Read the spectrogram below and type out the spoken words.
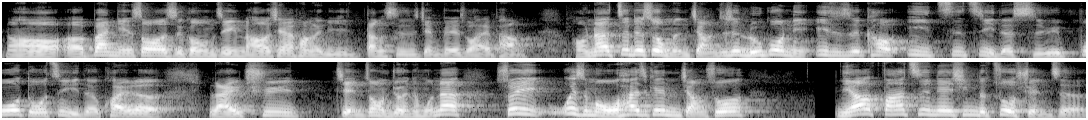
然后呃半年瘦二十公斤，然后现在胖的比当时减肥的时候还胖。好，那这就是我们讲，就是如果你一直是靠抑制自己的食欲，剥夺自己的快乐来去减重，你就很痛苦。那所以为什么我还是跟你们讲说，你要发自内心的做选择，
